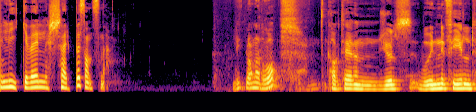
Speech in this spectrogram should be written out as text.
likevel skjerpe sansene. Litt blanda drops. Karakteren Jules Winnefield,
